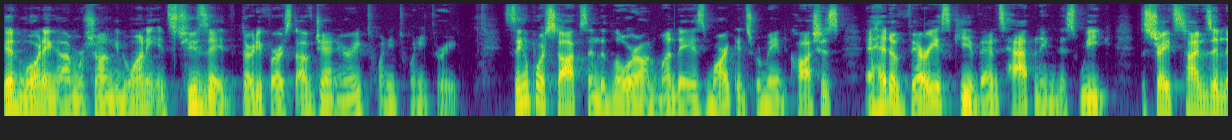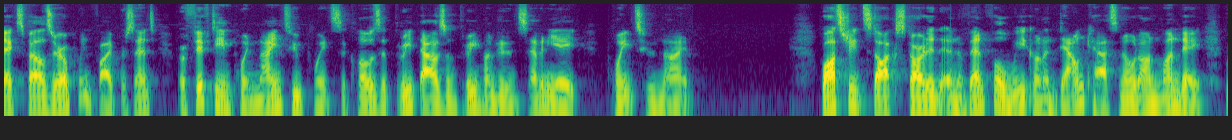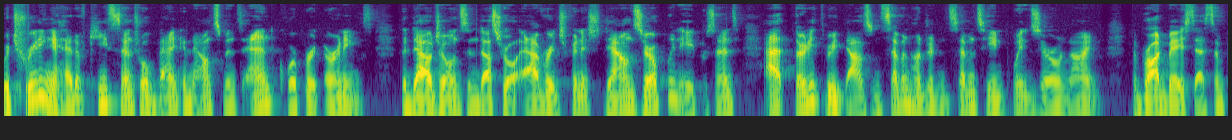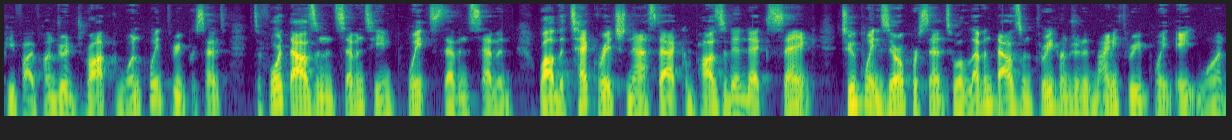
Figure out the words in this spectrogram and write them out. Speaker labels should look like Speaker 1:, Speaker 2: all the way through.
Speaker 1: Good morning. I'm Rashan Gidwani. It's Tuesday, the 31st of January, 2023. Singapore stocks ended lower on Monday as markets remained cautious ahead of various key events happening this week. The Straits Times Index fell 0.5% or 15.92 points to close at 3,378.29. Wall Street stocks started an eventful week on a downcast note on Monday, retreating ahead of key central bank announcements and corporate earnings. The Dow Jones Industrial Average finished down 0.8% at 33,717.09. The broad-based S&P 500 dropped 1.3% to 4,017.77, while the tech-rich Nasdaq Composite Index sank 2.0% to 11,393.81.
